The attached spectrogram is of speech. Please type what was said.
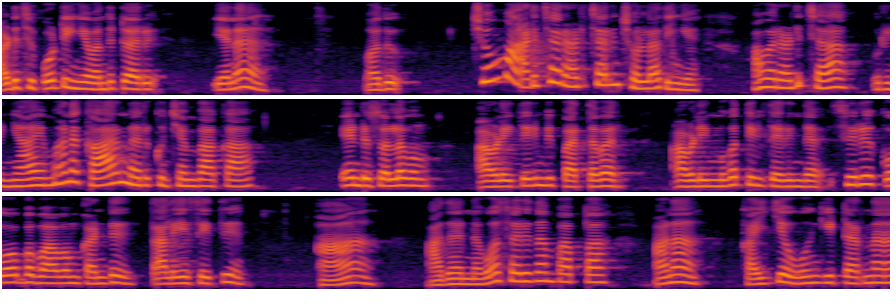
அடித்து போட்டு இங்கே வந்துட்டாரு. என மது. சும்மா அடித்தார் அடிச்சாருன்னு சொல்லாதீங்க. அவர் அடித்தா ஒரு நியாயமான காரணம் இருக்கும் செம்பாக்கா என்று சொல்லவும் அவளை திரும்பி பார்த்தவர் அவளின் முகத்தில் தெரிந்த சிறு கோபபாவம் கண்டு தலையசைத்து ஆ அது என்னவோ சரிதான் பாப்பா. ஆனால் கையை ஓங்கிட்டார்னா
